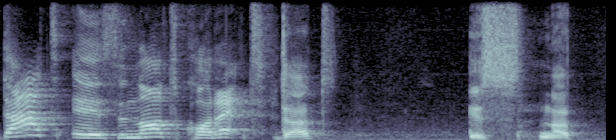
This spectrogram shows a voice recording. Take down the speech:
that is not correct. That is not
